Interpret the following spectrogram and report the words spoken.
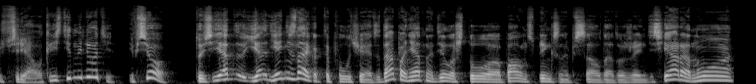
сериал Кристины Миллиоти, и все. То есть я, я, я не знаю, как это получается. Да, понятное дело, что Палм Спрингс написал, да, тоже Энди Сьяра, но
